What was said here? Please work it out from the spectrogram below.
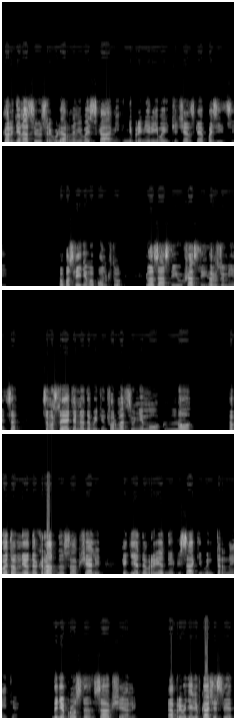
координацию с регулярными войсками непримиримой чеченской оппозиции. По последнему пункту глазастый и ушастый, разумеется, самостоятельно добыть информацию не мог, но об этом неоднократно сообщали какие-то вредные писаки в интернете. Да не просто сообщали, а приводили в качестве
